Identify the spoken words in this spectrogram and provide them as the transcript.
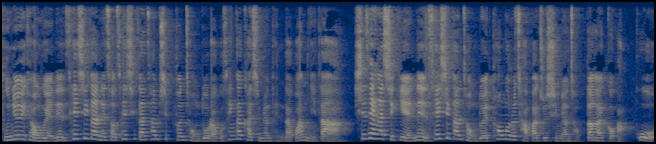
분유의 경우에는 3시간에서 3시간 30분 정도라고 생각하시면 된다고 합니다. 신생아 시기에는 3시간 정도의 텀으로 잡아주시면 적당할 것 같고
